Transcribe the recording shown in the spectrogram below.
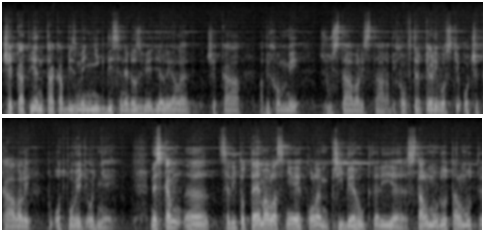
čekat jen tak, aby jsme nikdy se nedozvěděli, ale čeká, abychom my zůstávali stát, abychom v trpělivosti očekávali tu odpověď od něj. Dneska eh, celý to téma vlastně je kolem příběhu, který je z Talmudu. Talmud eh,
